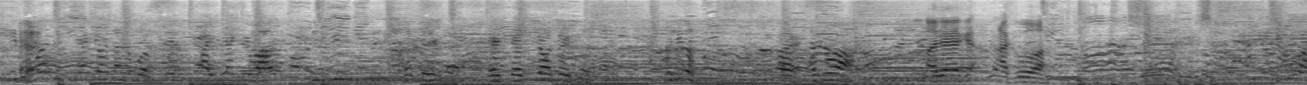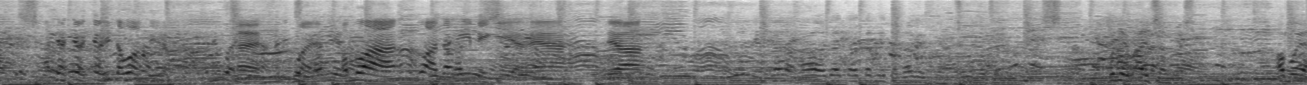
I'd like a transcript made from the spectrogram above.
你怎么之前叫那个我先拍一下给我，你你给给叫对手，我就哎，阿叔啊，啊，这个阿姑啊，啊，叫叫叫你找我去，哎，你管啊你？我啊，我啊走去名义啊，系啊，对啊，还有在在这边等那个钱，不是爱省啊。啊不然，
